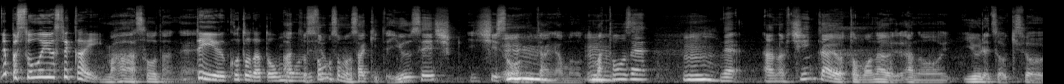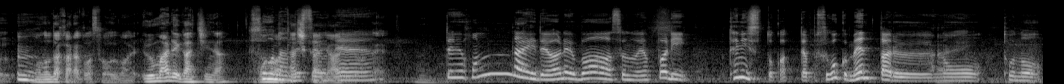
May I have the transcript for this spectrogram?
やっぱそういう世界っまあそうだね。ていうことだと思あうんですよ。とそもそもさっき言った優生思想みたいなものって、うん。まあ当然うん。ねあの身体を伴うあの優劣を競うものだからこそ生まれ,、生まれがちなものは確かにあるよね。で本来であればそのやっぱりテニスとかってやっぱすごくメンタルの、はいとの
